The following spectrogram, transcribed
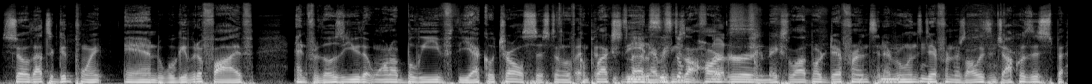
so that's a good point, and we'll give it a five. And for those of you that want to believe the Echo Charles system of complexity and everything's a lot harder and it makes a lot more difference and everyone's different. There's always and Jocko's this. Spe-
